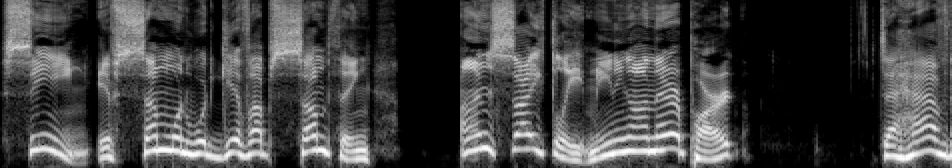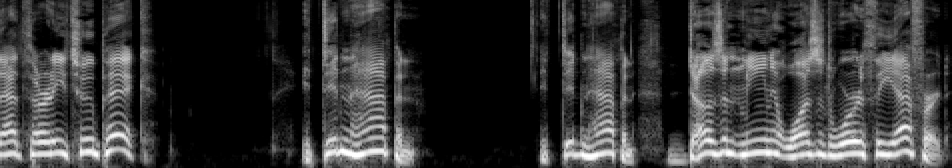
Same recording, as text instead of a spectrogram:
seeing if someone would give up something unsightly, meaning on their part, to have that 32 pick. It didn't happen. It didn't happen. Doesn't mean it wasn't worth the effort.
